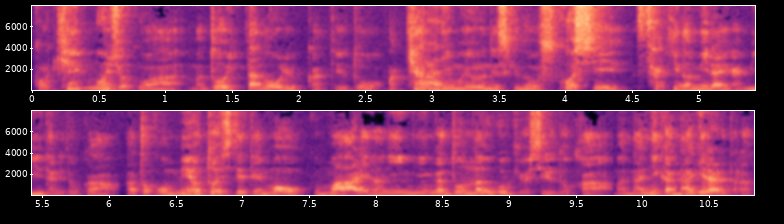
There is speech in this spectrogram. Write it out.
この見聞色は、まあ、どういった能力かっていうと、まあ、キャラにもよるんですけど、少し先の未来が見えたりとか、あとこう目を閉じてても、周りの人間がどんな動きをしているとか、まあ、何か投げられたら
